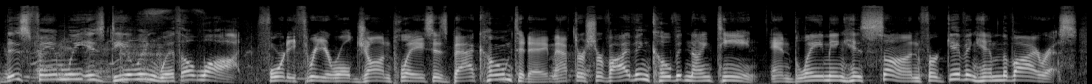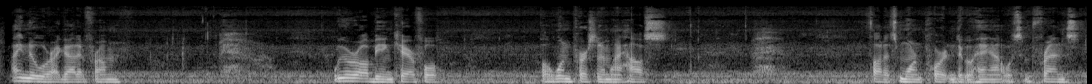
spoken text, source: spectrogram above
This family is dealing with a lot. 43 year old John Place is back home today after surviving COVID 19 and blaming his son for giving him the virus. I knew where I got it from. We were all being careful, but one person in my house thought it's more important to go hang out with some friends.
